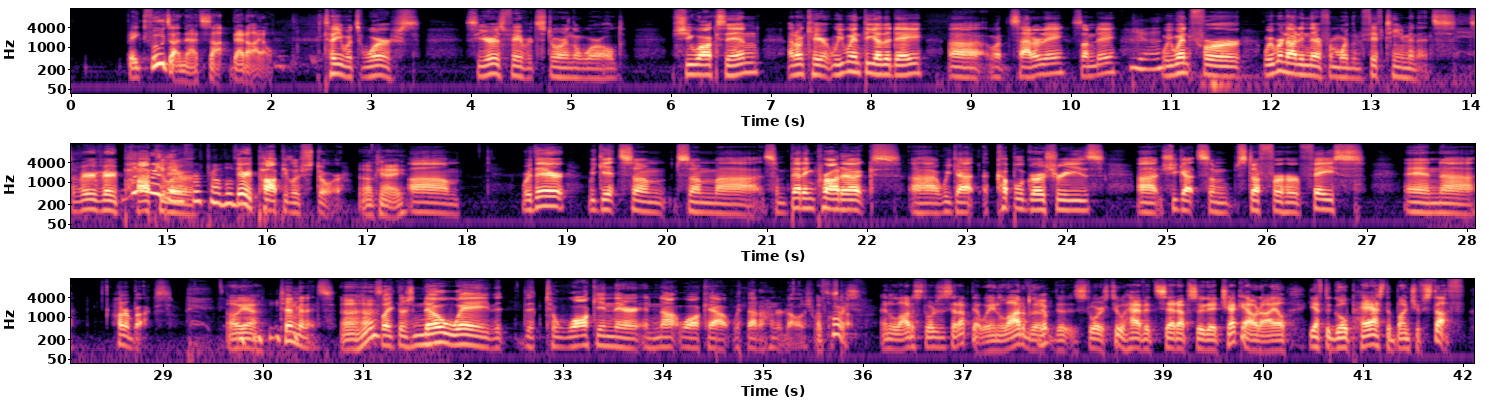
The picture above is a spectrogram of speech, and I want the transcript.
baked foods on that, that aisle. I'll tell you what's worse Sierra's favorite store in the world. She walks in, I don't care. We went the other day, uh, what Saturday, Sunday. Yeah. We went for. We were not in there for more than 15 minutes. It's a very, very popular, we probably- very popular store. Okay. Um, we're there. We get some some uh, some bedding products. Uh, we got a couple groceries. Uh, she got some stuff for her face, and uh, hundred bucks. Oh yeah. Ten minutes. Uh huh. It's like there's no way that, that to walk in there and not walk out with that hundred dollars worth of course. Of stuff. And a lot of stores are set up that way, and a lot of the, Yep. the stores too have it set up so that checkout aisle you have to go past a bunch of stuff.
